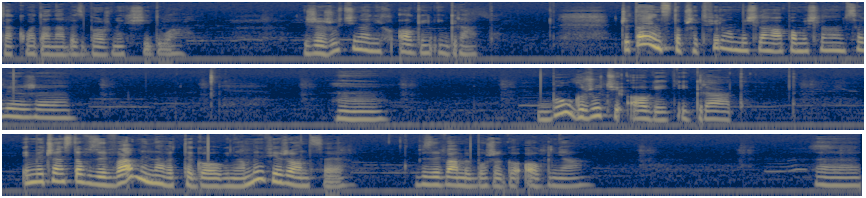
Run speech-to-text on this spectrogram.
zakłada na bezbożnych sidła. i że rzuci na nich ogień i grat. Czytając to przed chwilą, myślałam, pomyślałam sobie, że hmm, Bóg rzuci ogień i grat. I my często wzywamy nawet tego ognia, my wierzące wzywamy Bożego ognia. E,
